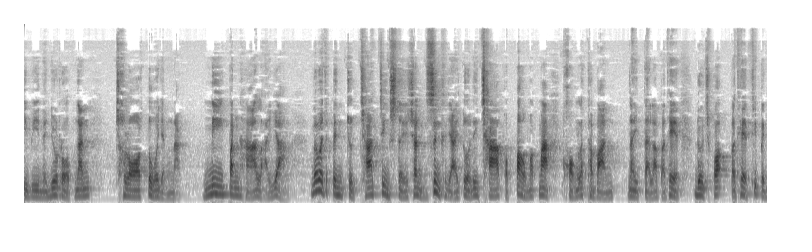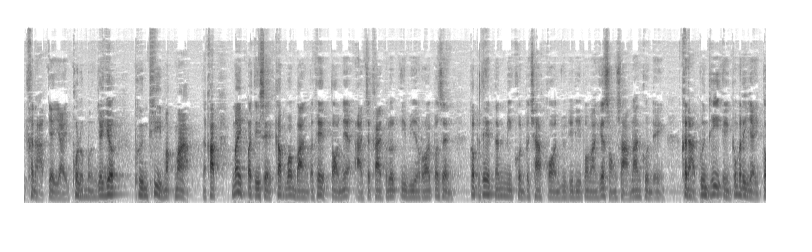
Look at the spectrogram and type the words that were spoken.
EV ในยุโรปนั้นชะลอตัวอย่างหนัก มีปัญหาหลายอย่าง ไม่ว่าจะเป็นจุดชาร์จิ่งสเตชันซึ่งขยายตัวได้ช้ากว่าเป้ามาก ๆ ของรัฐบาลในแต่ละประเทศ โดยเฉพาะประเทศที่เป็นขนาดใหญ่ ๆ พลเมืองเยอะ ๆ พื้นที่มาก ๆ นะครับ ไม่ปฏิเสธครับว่าบางประเทศตอนนี้อาจจะกลายเป็นรถ EV ร้อยเปอร์เซ็นต์ก็ประเทศนั้นมีคนประชากรอยู่ดี ๆ ประมาณแค่สองสามล้านคนเอง ขนาดพื้นที่เองก็ไม่ได้ใหญ่โต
